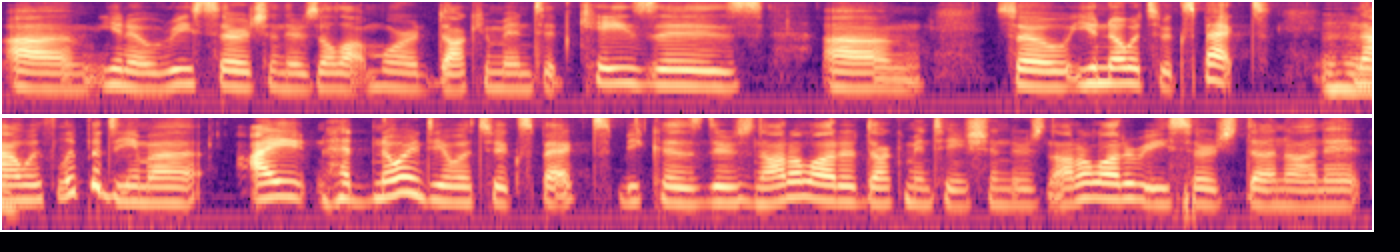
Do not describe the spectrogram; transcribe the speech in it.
um, you know, research, and there's a lot more documented cases. Um, so you know what to expect. Mm-hmm. Now with lipedema, I had no idea what to expect because there's not a lot of documentation, there's not a lot of research done on it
